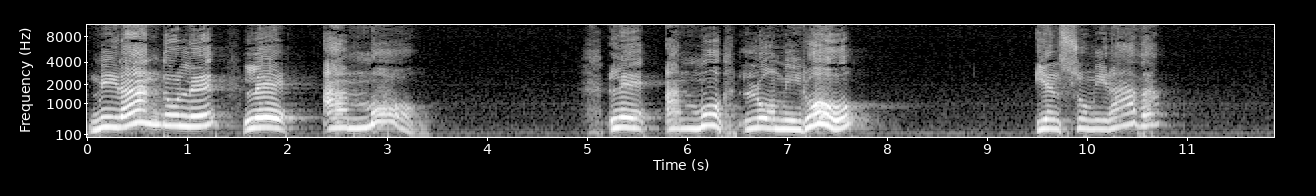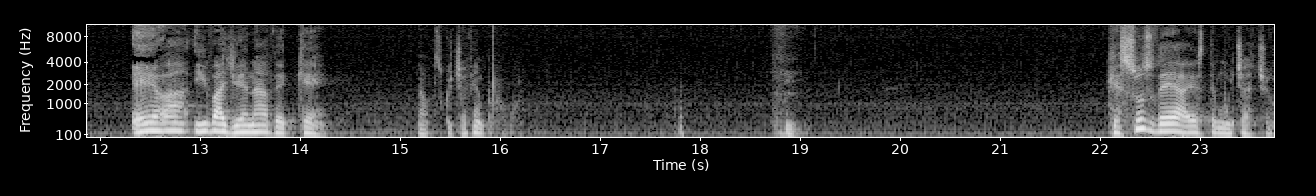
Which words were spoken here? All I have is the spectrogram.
Mirándole, le amó. Le amó, lo miró y en su mirada Eva iba llena de qué? No, escuche bien, por favor. Jesús ve a este muchacho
